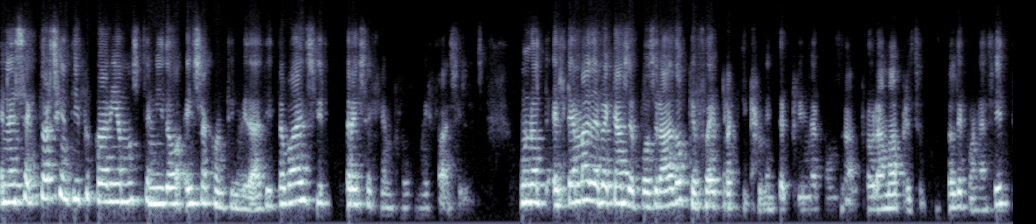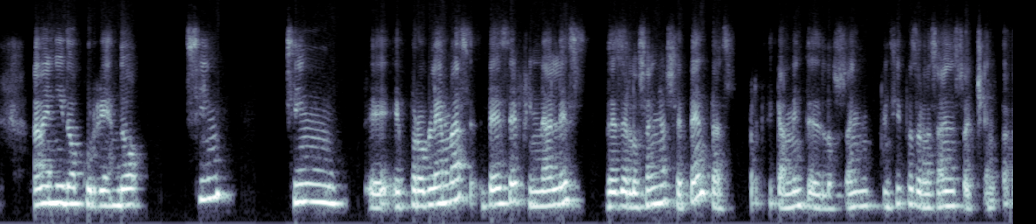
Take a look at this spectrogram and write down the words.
en el sector científico habíamos tenido esa continuidad. Y te voy a decir tres ejemplos muy fáciles. Uno, el tema de becas de posgrado, que fue prácticamente el primer programa presupuestal de CONACYT, ha venido ocurriendo sin, sin eh, eh, problemas desde finales, desde los años 70, prácticamente desde los años, principios de los años 80.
